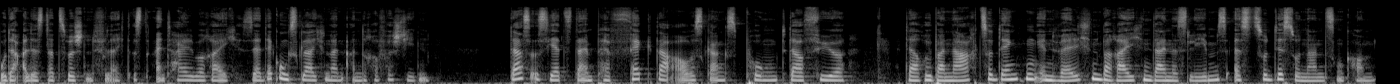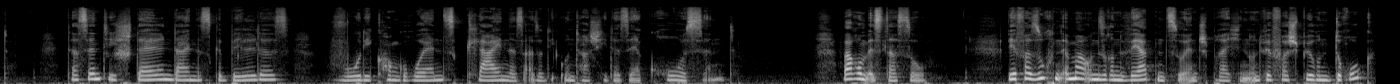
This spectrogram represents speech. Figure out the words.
oder alles dazwischen. Vielleicht ist ein Teilbereich sehr deckungsgleich und ein anderer verschieden. Das ist jetzt dein perfekter Ausgangspunkt dafür, darüber nachzudenken, in welchen Bereichen deines Lebens es zu Dissonanzen kommt. Das sind die Stellen deines Gebildes, wo die Kongruenz klein ist, also die Unterschiede sehr groß sind. Warum ist das so? Wir versuchen immer unseren Werten zu entsprechen und wir verspüren Druck,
